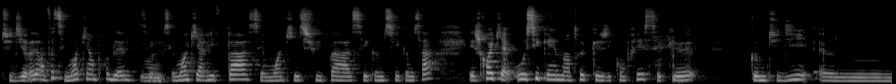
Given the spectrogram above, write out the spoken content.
tu dis ouais, en fait, c'est moi qui ai un problème, c'est Ouais. c'est moi qui arrive pas, c'est moi qui suis pas assez comme ci, comme ça. Et je crois qu'il y a aussi quand même un truc que j'ai compris, c'est que, comme tu dis, euh,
